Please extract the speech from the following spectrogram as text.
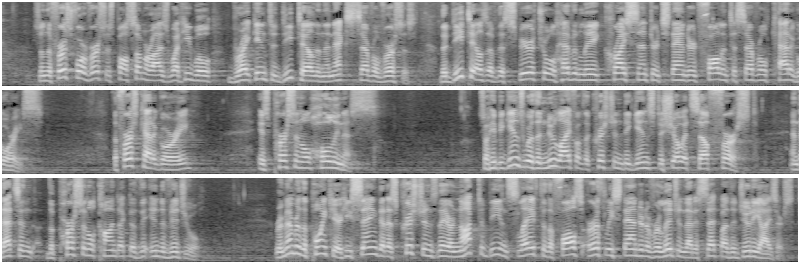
So, in the first four verses, Paul summarized what he will break into detail in the next several verses. The details of this spiritual, heavenly, Christ centered standard fall into several categories. The first category is personal holiness. So he begins where the new life of the Christian begins to show itself first, and that's in the personal conduct of the individual. Remember the point here. He's saying that as Christians, they are not to be enslaved to the false earthly standard of religion that is set by the Judaizers,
